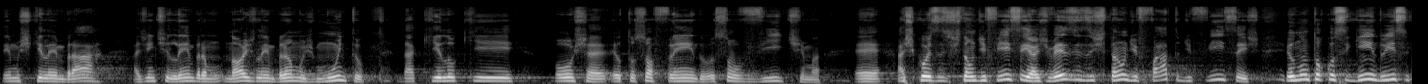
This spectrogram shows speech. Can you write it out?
temos que lembrar a gente lembra, nós lembramos muito daquilo que, poxa, eu estou sofrendo, eu sou vítima, é, as coisas estão difíceis, às vezes estão de fato difíceis, eu não estou conseguindo isso,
